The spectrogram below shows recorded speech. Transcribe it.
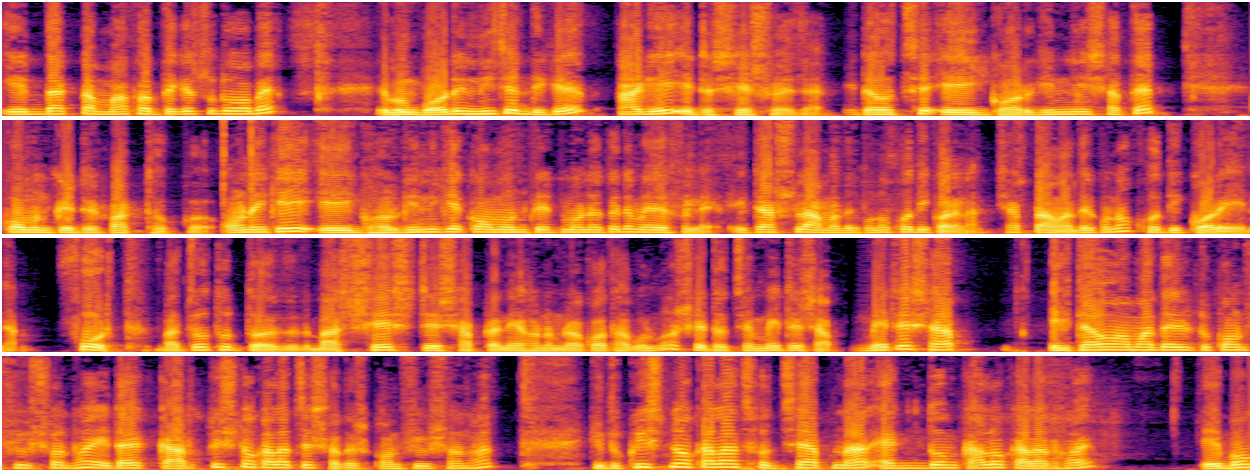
এর দাগটা মাথা থেকে শুরু হবে এবং বডির নিচের দিকে আগে এটা শেষ হয়ে যায়। এটা হচ্ছে এই ঘরগিন্নির সাথে কমন ক্রেটের পার্থক্য। অনেকেই এই ঘরগিন্নিকে কমন ক্রেট মনে করে মেরে ফেলে। এটা আসলে আমাদের কোনো ক্ষতি করে না। সাপটা আমাদের কোনো ক্ষতি করেই না। ফোর্থ বা চতুর্থ, বা শেষ যে সাপটা নিয়ে এখন আমরা কথা বলব, সেটা হচ্ছে মেটে সাপ। মেটে সাপ, এটাও আমাদের একটু কনফিউশন হয়। এটা কার কৃষ্ণ কালাচের সাথে কনফিউশন হয়। কিন্তু কৃষ্ণ কালাচ হচ্ছে আপনার একদম কালো কালার হয় এবং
